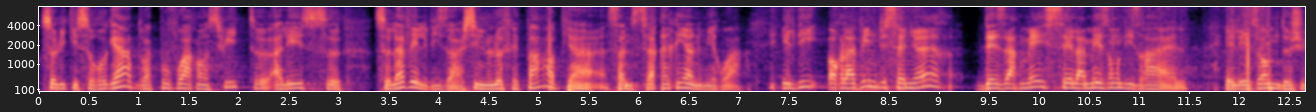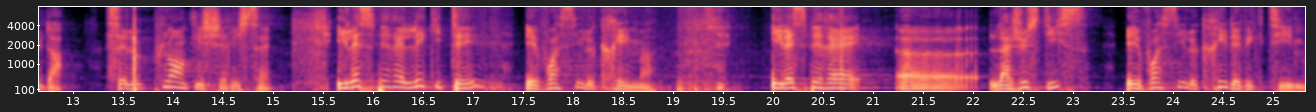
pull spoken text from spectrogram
Celui qui se regarde doit pouvoir ensuite aller se, laver le visage. S'il ne le fait pas, eh bien, ça ne sert à rien le miroir. Il dit, or la vigne du Seigneur des armées, c'est la maison d'Israël et les hommes de Juda. C'est le plan qu'il chérissait. Il espérait l'équité et voici le crime. Il espérait euh, la justice et voici le cri des victimes.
